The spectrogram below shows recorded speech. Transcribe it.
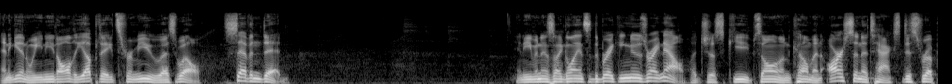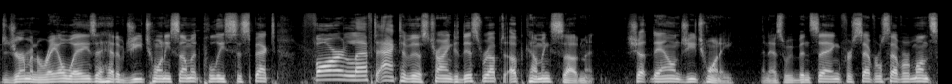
And again, we need all the updates from you as well. Seven dead. And even as I glance at the breaking news right now, it just keeps on coming. Arson attacks disrupt German railways ahead of G20 summit. Police suspect far left activists trying to disrupt upcoming summit. Shut down G20. And as we've been saying for several, several months,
